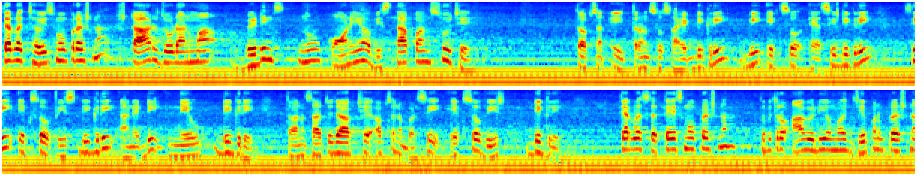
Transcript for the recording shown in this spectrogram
ત્યારબાદ છવ્વીસમો પ્રશ્ન સ્ટાર જોડાણમાં વેડિંગ્સનું કોણીય વિસ્થાપન શું છે? તો ઓપ્શન એ, ત્રણસો સાઠ ડિગ્રી, બી, એકસો એંસી ડિગ્રી, સી, એકસો વીસ ડિગ્રી અને ડી, નેવું ડિગ્રી. તો આનો સાચો જવાબ છે ઓપ્શન નંબર સી, એકસો વીસ ડિગ્રી. ત્યારબાદ સત્યાવીસમો પ્રશ્ન, તો મિત્રો આ વિડીયોમાં જે પણ પ્રશ્ન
